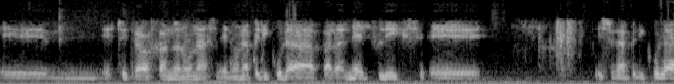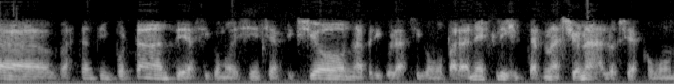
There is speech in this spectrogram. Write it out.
estoy trabajando en una, en una película para Netflix, eh, es una película bastante importante, así como de ciencia ficción, una película así como para Netflix internacional, o sea, es como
